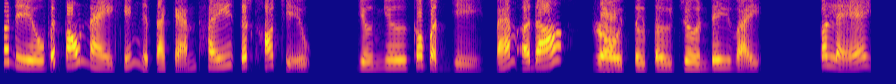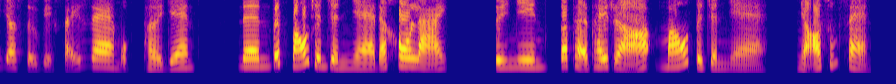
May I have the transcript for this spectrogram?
Có điều vết máu này khiến người ta cảm thấy rất khó chịu. Dường như có vật gì bám ở đó, rồi từ từ trườn đi vậy. Có lẽ do sự việc xảy ra một thời gian, nên vết máu trên trần nhà đã khô lại. Tuy nhiên, có thể thấy rõ máu từ trần nhà nhỏ xuống sàn.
